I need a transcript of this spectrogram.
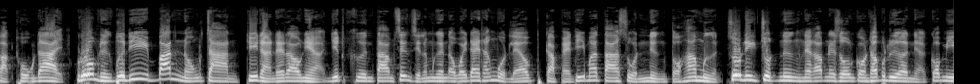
ปักธงได้ รวมถึงพื้นที่บ้านหนองจาน ที่ฐานไทยเราเนี่ยยึดคืนตามเส้นสีน้ำเงินเอาไว้ได้ทั้งหมดแล้วกับแผนที่มาตราส่วน1ต่อ50,000ส่วนอีกจุดหนึ่งนะครับในโซนกองทัพเรือเนี่ยก็มี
